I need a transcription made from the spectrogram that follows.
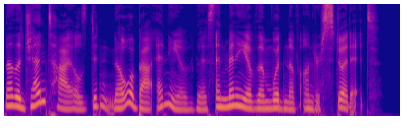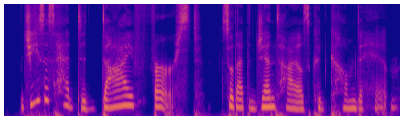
Now, the Gentiles didn't know about any of this, and many of them wouldn't have understood it. Jesus had to die first so that the Gentiles could come to him.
